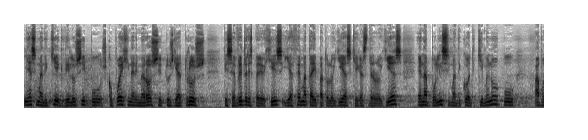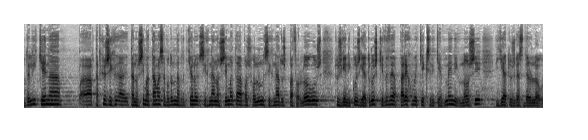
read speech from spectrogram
μια σημαντική εκδήλωση που σκοπό έχει να ενημερώσει τους γιατρούς της ευρύτερης περιοχής για θέματα υπατολογίας και γαστρολογίας, ένα πολύ σημαντικό αντικείμενο που αποτελεί και ένα από τα, πιο συχνά, τα νοσήματά μας αποτελούν από τα πιο συχνά νοσήματα, αποσχολούν συχνά τους παθολόγους, τους γενικούς γιατρούς και βέβαια παρέχουμε και εξειδικευμένη γνώση για τους γαστρολόγου.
